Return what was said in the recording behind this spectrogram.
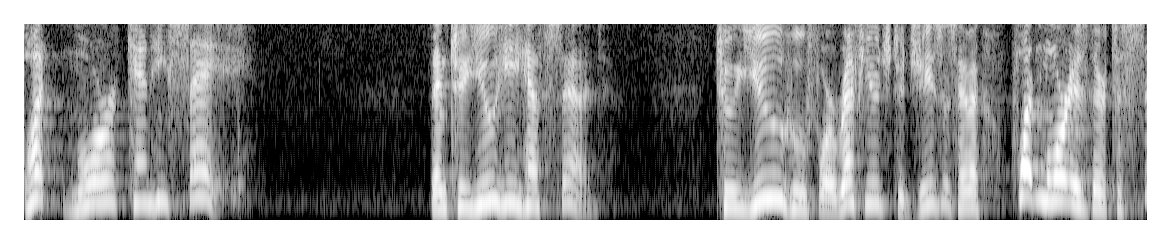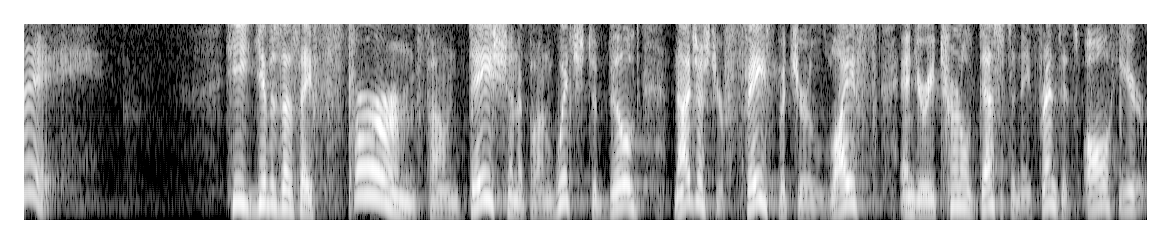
What more can he say than to you he hath said? To you who for refuge to Jesus have, what more is there to say? He gives us a firm foundation upon which to build not just your faith, but your life and your eternal destiny. Friends, it's all here.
